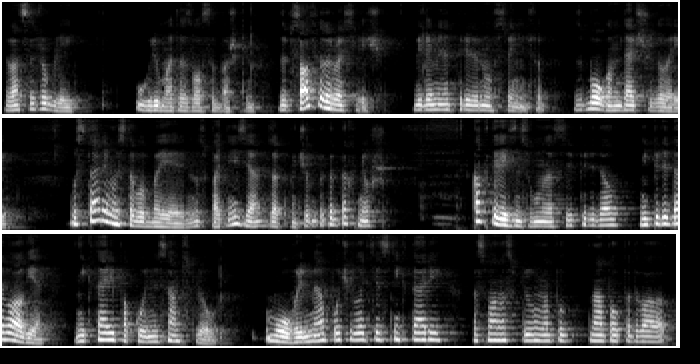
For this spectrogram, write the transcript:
«Двадцать рублей», — угрюмо отозвался Башкин. «Записал, Федор Васильевич?» Велиминов перевернул страницу. «С Богом, дальше говори». «Устали мы с тобой, боярин, но спать нельзя. Закончим, так отдохнешь». «Как ты лестницу монастырь передал?» «Не передавал я. Нектарий покойный сам сплел». «Вовремя опучил отец Нектарий», — Басманов сплюнул на пол, на пол подвала.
